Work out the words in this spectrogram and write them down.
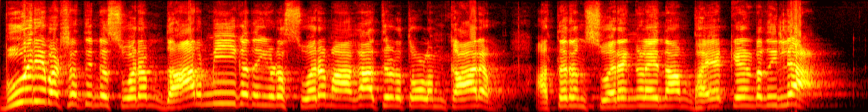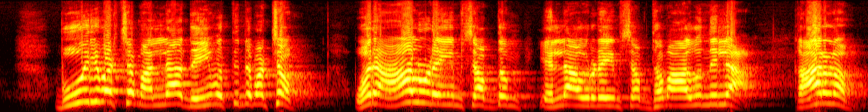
ഭൂരിപക്ഷത്തിന്റെ സ്വരം ധാർമ്മികതയുടെ സ്വരമാകാത്തിടത്തോളം കാലം അത്തരം സ്വരങ്ങളെ നാം ഭയക്കേണ്ടതില്ല. ഭൂരിപക്ഷമല്ല ദൈവത്തിന്റെ പക്ഷം. ഒരാളുടെയും ശബ്ദം എല്ലാവരുടെയും ശബ്ദമാകുന്നില്ല. കാരണം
